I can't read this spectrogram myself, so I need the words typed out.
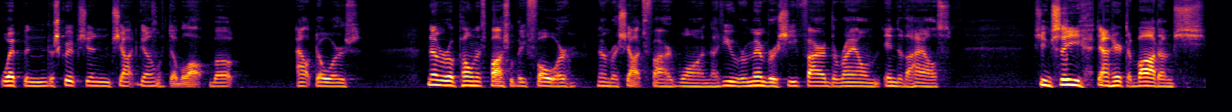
weapon description, shotgun with double aught buck, outdoors. Number of opponents possibly four. Number of shots fired one. Now, if you remember, she fired the round into the house. As you can see down here at the bottom, she,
